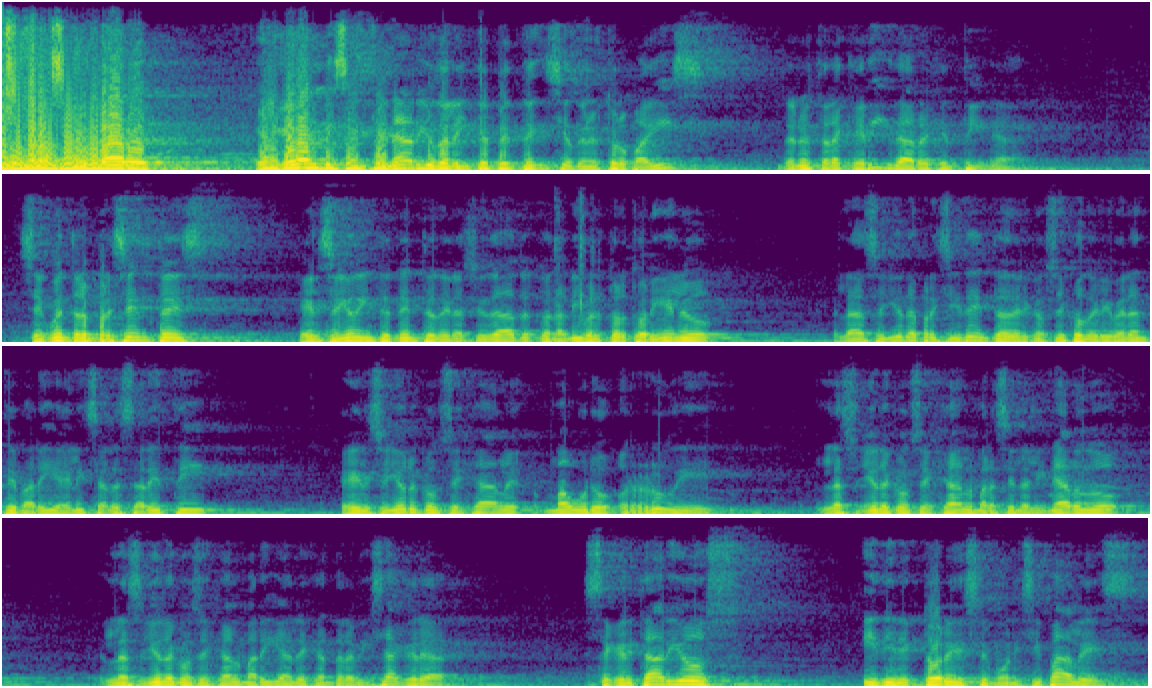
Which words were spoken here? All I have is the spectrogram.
reunidos para celebrar el gran bicentenario de la independencia de nuestro país, de nuestra querida Argentina. Se encuentran presentes el señor intendente de la ciudad, don Aníbal Tortorielo, la señora presidenta del Consejo Deliberante, María Elisa Lazzaretti, el señor concejal Mauro Rudi, la señora concejal Marcela Linardo, la señora concejal María Alejandra Villagra, secretarios y directores municipales.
